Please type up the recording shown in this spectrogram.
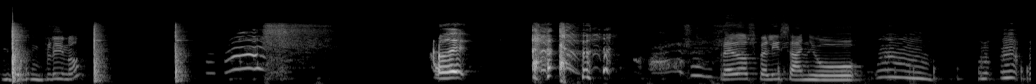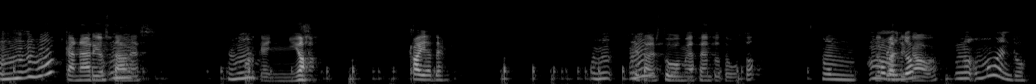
yo cumplí, ¿no? Ay, Redos, feliz año. mm, mm, mm, Canario esta vez. Porque ño. Cállate. ¿Qué tal estuvo mi acento? ¿Te gustó? mm, Un momento. ¿eh? Un un momento.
